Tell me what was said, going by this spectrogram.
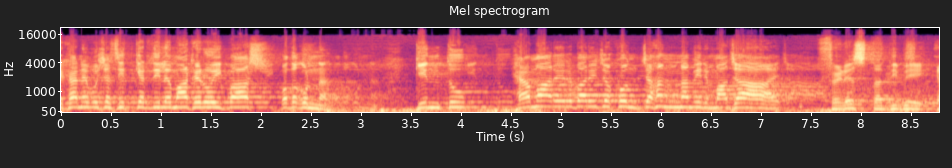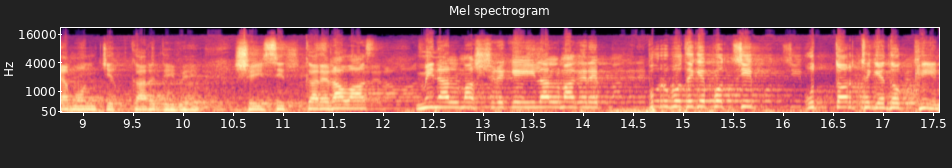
এখানে বসে চিৎকার দিলে মাঠের ওই পাশ কতক্ষণ না কিন্তু হেমারের বাড়ি যখন জাহান্নামীর মাজায় ফেরেস্তা দিবে, এমন চিৎকার দিবে। সেই চিৎকারের আওয়াজ মিনাল মাশরেকে ইলাল মাগেরে পূর্ব থেকে পশ্চিম, উত্তর থেকে দক্ষিণ,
